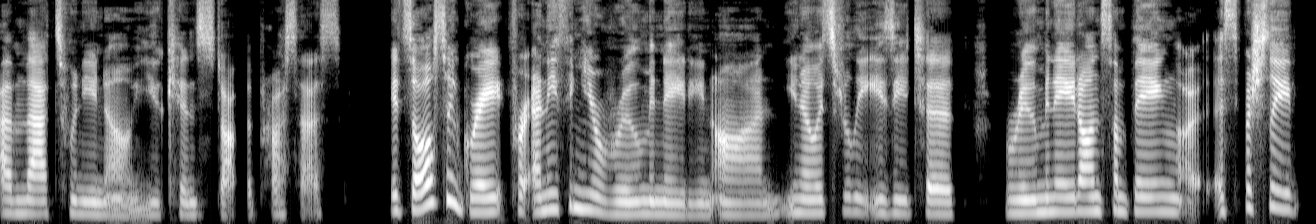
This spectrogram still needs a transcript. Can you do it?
And that's when you know you can stop the process. It's also great for anything you're ruminating on. You know, it's really easy to ruminate on something, uh, especially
